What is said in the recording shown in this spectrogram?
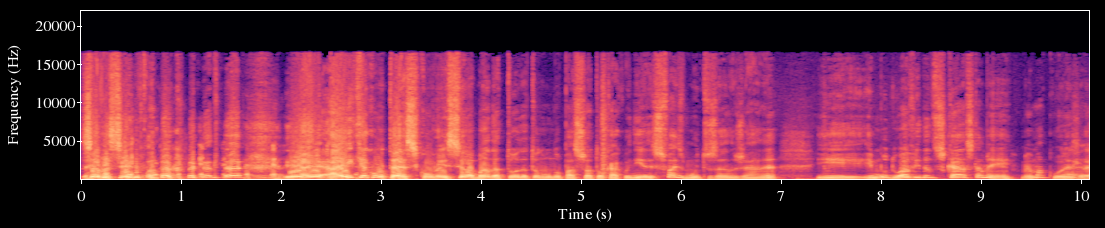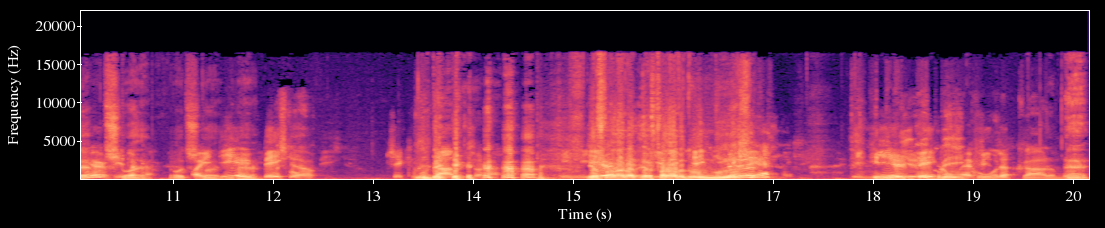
Sabe assim? e aí, aí que acontece? Convenceu a banda toda, todo mundo passou a tocar com o Nira, isso faz muitos anos já, né? E, e mudou a vida dos caras também. Mesma coisa. É, É, outra vida, história. cara. É outra história. E é. Que Bacon é- tinha que mudar. Eu falava- eu falava do Como é é? E Dinheiro e Bacon, é bacon, olha o cara, mano. É,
